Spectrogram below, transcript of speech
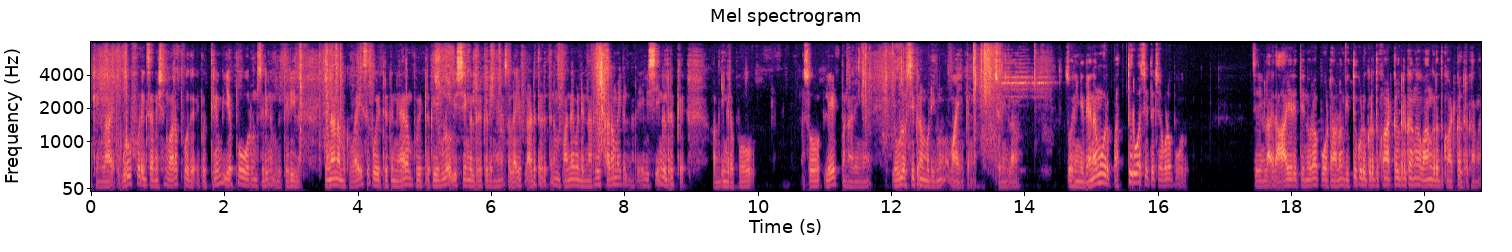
ஓகேங்களா இப்போ குரூப் ஃபோர் எக்ஸாமினேஷன் வரப்போகுது. இப்போ திரும்பி எப்போ வரும்னு சொல்லி நமக்கு தெரியல. ஏன்னா நமக்கு வயசு போயிட்டுருக்கு நேரம் போயிட்டுருக்கு எவ்வளோ விஷயங்கள் இருக்குதுங்க. ஸோ லைஃப்பில் அடுத்தடுத்து நம்ம பண்ண வேண்டிய நிறைய கடமைகள் நிறைய விஷயங்கள் இருக்குது அப்படிங்கிறப்போ ஸோ லேட் பண்ணாதீங்க. எவ்வளோ சீக்கிரம் முடியுமோ வாங்கிக்கோங்க. சரிங்களா? ஸோ நீங்கள் தினமும் ஒரு பத்து ரூபா சேர்த்து வச்சா கூட போதும். சரிங்களா? இது ஆயிரத்தி ஐநூறுரூவா போட்டாலும் விற்று கொடுக்குறதுக்கும் ஆட்கள் இருக்காங்க வாங்குறதுக்கும் ஆட்கள் இருக்காங்க.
